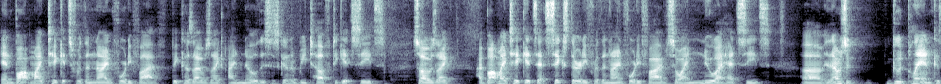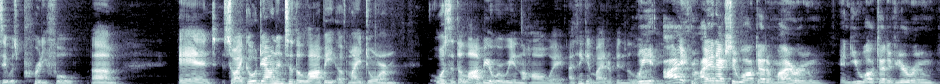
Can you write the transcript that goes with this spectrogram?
and bought my tickets for the 9.45 because i was like i know this is going to be tough to get seats so i was like i bought my tickets at 6.30 for the 9.45 so i knew i had seats um, and that was a good plan because it was pretty full um, and so i go down into the lobby of my dorm was it the lobby or were we in the hallway i think it might have been the lobby We, I, I had actually walked out of my room, and you walked out of your room,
